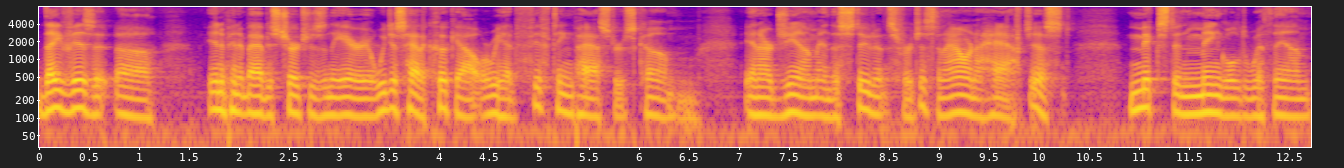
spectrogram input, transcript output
They visit uh, independent Baptist churches in the area. We just had a cookout where we had 15 pastors come in our gym, and the students for just an hour and a half just mixed and mingled with them.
